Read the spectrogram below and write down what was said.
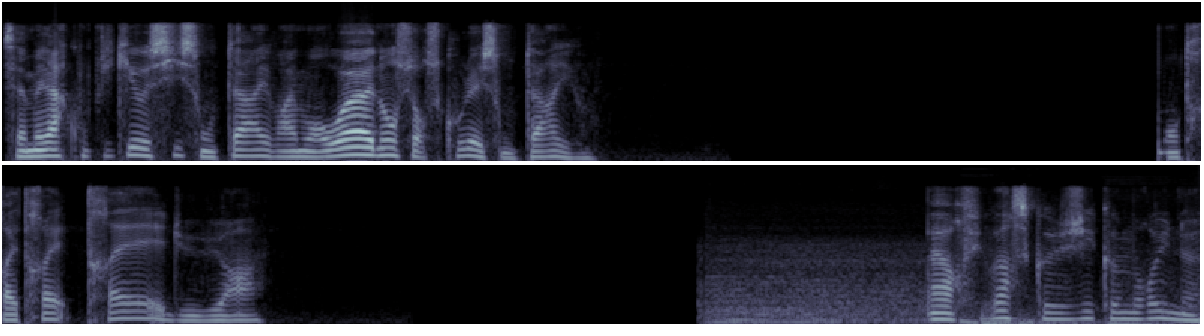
Ça m'a l'air compliqué aussi, ils sont tarés vraiment. Ouais, non, sur ce coup-là, ils sont tarés. quoi. Bon, très très très dur. Alors, fais voir ce que j'ai comme rune.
